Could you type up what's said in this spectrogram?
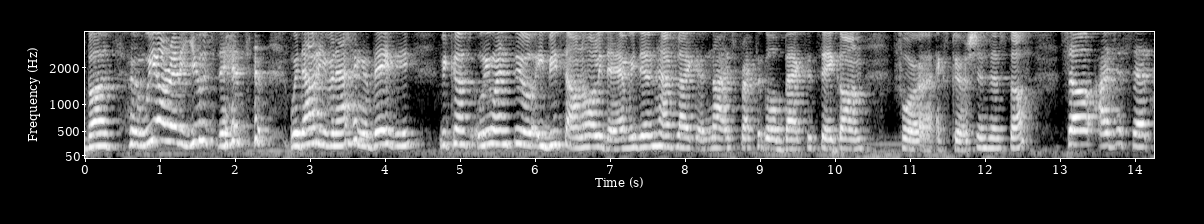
but we already used it without even having a baby because we went to Ibiza on holiday and we didn't have like a nice practical bag to take on for uh, excursions and stuff. So I just said,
